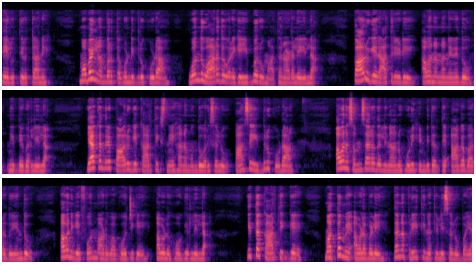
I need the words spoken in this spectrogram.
ತೇಲುತ್ತಿರುತ್ತಾನೆ. ಮೊಬೈಲ್ ನಂಬರ್ ತಗೊಂಡಿದ್ರೂ ಕೂಡ ಒಂದು ವಾರದವರೆಗೆ ಇಬ್ಬರೂ ಮಾತನಾಡಲೇ ಇಲ್ಲ. ಪಾರುಗೆ ರಾತ್ರಿ ಇಡೀ ಅವನನ್ನು ನೆನೆದು ನಿದ್ದೆ ಬರಲಿಲ್ಲ. ಯಾಕಂದರೆ ಪಾರುಗೆ ಕಾರ್ತಿಕ್ ಸ್ನೇಹನ ಮುಂದುವರಿಸಲು ಆಸೆ ಇದ್ದರೂ ಕೂಡ ಅವನ ಸಂಸಾರದಲ್ಲಿ ನಾನು ಹುಳಿ ಹಿಂಡಿದಂತೆ ಆಗಬಾರದು ಎಂದು ಅವನಿಗೆ ಫೋನ್ ಮಾಡುವ ಗೋಜಿಗೆ ಅವಳು ಹೋಗಿರಲಿಲ್ಲ. ಇತ್ತ ಕಾರ್ತಿಕ್ಗೆ ಮತ್ತೊಮ್ಮೆ ಅವಳ ಬಳಿ ತನ್ನ ಪ್ರೀತಿನ ತಿಳಿಸಲು ಭಯ.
